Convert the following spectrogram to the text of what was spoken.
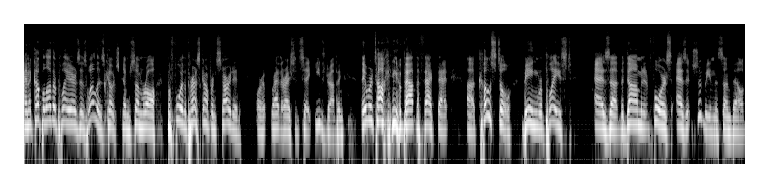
and a couple other players, as well as Coach Tim Sumrall, before the press conference started, or rather, I should say, eavesdropping, they were talking about the fact that uh, Coastal being replaced as uh, the dominant force, as it should be in the Sun Belt,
